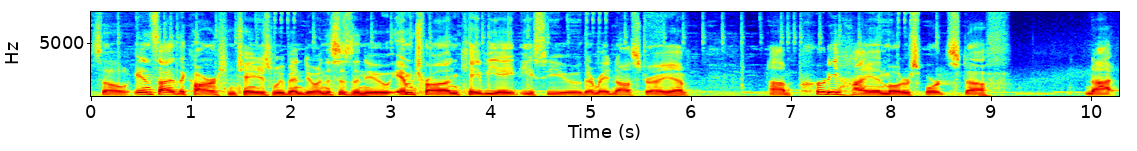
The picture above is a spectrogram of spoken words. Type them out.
So inside the car, some changes we've been doing. This is the new Emtron KV8 ECU. They're made in Australia. Um, pretty high-end motorsport stuff. Not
